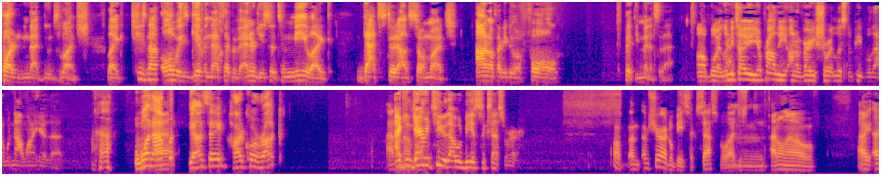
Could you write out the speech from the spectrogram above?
farted in that dude's lunch." Like she's not always given that type of energy. So to me, like that stood out so much. I don't know if I could do a full 50 minutes of that. Oh boy, let me tell you, you're probably on a very short list of people that would not want to hear that. One opera, uh, Beyonce, hardcore rock. I, I can know, guarantee man. you that would be a success for her. Oh, I'm, I'm sure it'll be successful. I just, mm. I don't know. I, I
